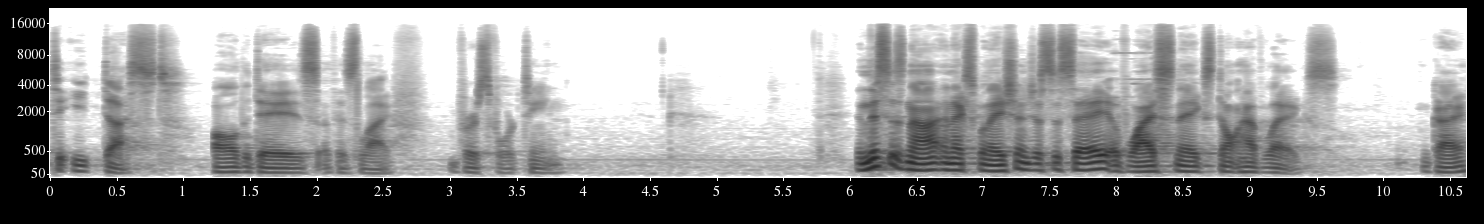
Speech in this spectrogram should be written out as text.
to eat dust all the days of his life. Verse 14. And this is not an explanation, just to say, of why snakes don't have legs. Okay?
